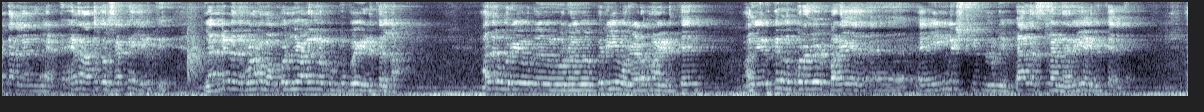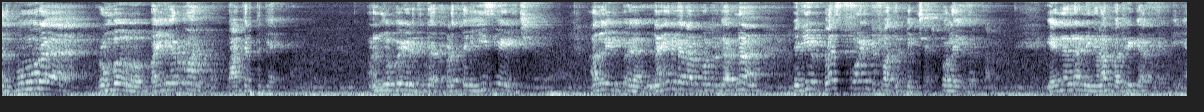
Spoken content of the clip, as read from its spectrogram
அதை லண்டனில்? எடுத்தேன் ஏன்னா அதுக்கு ஒரு சட்டம் இருக்குது லண்டனுக்கு போனால் அவன் கொஞ்சம் ஆளுங்களை கூப்பிட்டு போய் எடுத்துடலாம். அது ஒரு ஒரு ஒரு பெரிய ஒரு இடமா எடுத்து அங்கே இருக்கிறது பூராவே பழைய இங்கிலீஷ் பீப்புளுடைய பேலஸ்லாம் நிறைய இருக்காங்க அது பூரா ரொம்ப பயங்கரமாக இருக்கும் பார்க்கறதுக்கே. இவங்க போய் எடுத்துட்டார் படத்தை ஈஸியாகிடுச்சு அதில் இப்போ நயன்தாரா போட்டிருக்காருன்னா பெரிய plus point for the picture கொலை இருக்காங்க என்னென்னா நீங்களாம் பத்திரிக்கையாளர் இருக்கீங்க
